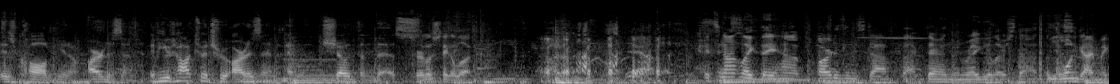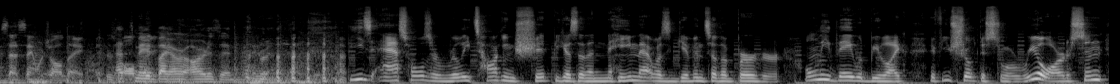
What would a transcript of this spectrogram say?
is called, you know, artisan. If you talk to a true artisan and showed them this, Sir, let's take a look. It's not like they have artisan staff back there and then regular staff. One guy makes that sandwich all day. Just all That's day. made by our artisan. These assholes are really talking shit because of the name that was given to the burger. Only they would be like, if you showed this to a real artisan,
